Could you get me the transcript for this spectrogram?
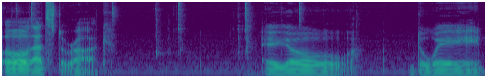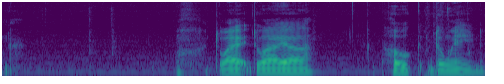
Oh, that's the rock. Hey yo. Dwayne. Do I do I uh poke Dwayne?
